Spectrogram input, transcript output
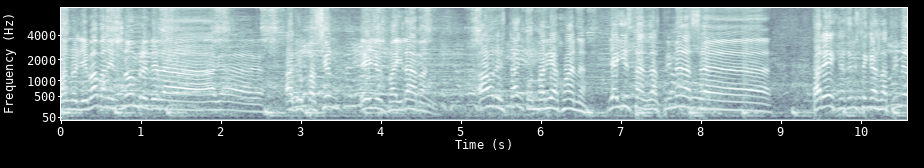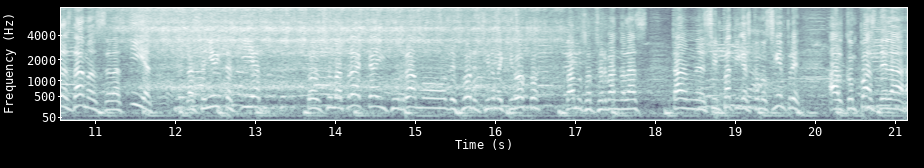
cuando llevaban el nombre de la agrupación, ellos bailaban. Ahora están con María Juana. Y ahí están las primeras ah, parejas, en este caso, las primeras damas, las guías, las señoritas guías, con su matraca y su ramo de flores, si no me equivoco. Vamos observándolas tan eh, simpáticas como siempre al compás de, la,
